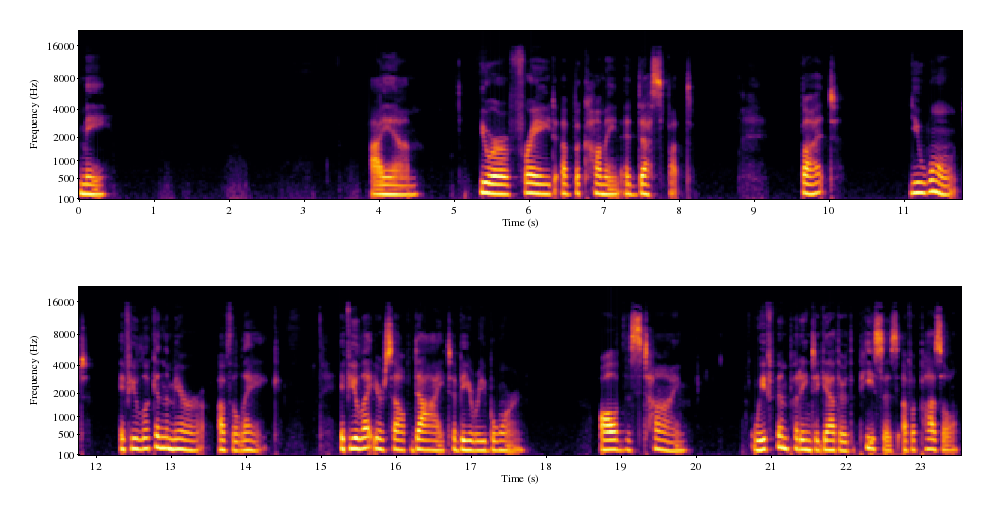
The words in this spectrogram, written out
Me. I am. You are afraid of becoming a despot. But you won't if you look in the mirror of the lake, if you let yourself die to be reborn all of this time, we've been putting together the pieces of a puzzle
